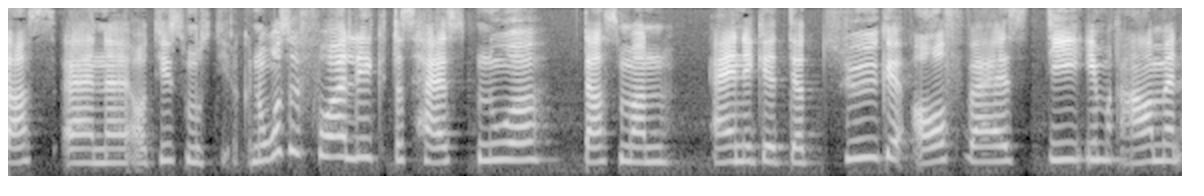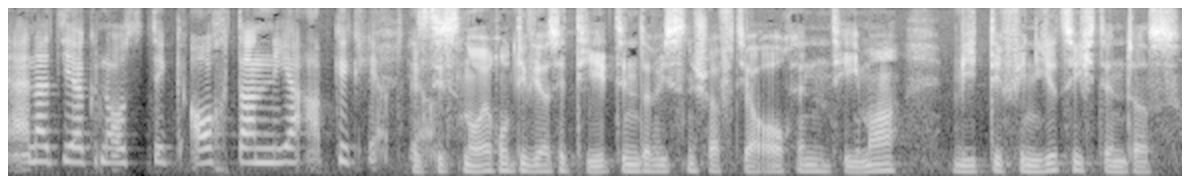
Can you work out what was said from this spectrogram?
dass eine Autismusdiagnose vorliegt. Das heißt nur, dass man einige der Züge aufweist, die im Rahmen einer Diagnostik auch dann näher abgeklärt werden. Jetzt ist Neurodiversität in der Wissenschaft ja auch ein Thema. Wie definiert sich denn das?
